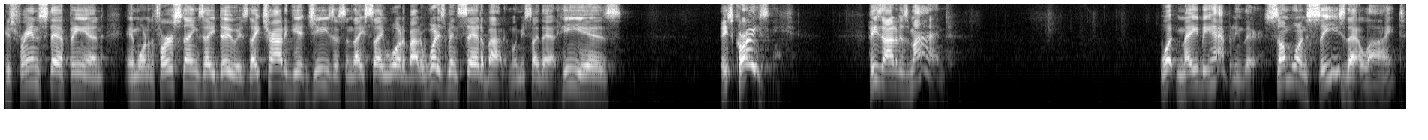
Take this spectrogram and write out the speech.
His friends step in, and one of the first things they do is they try to get Jesus and they say, What about it? What has been said about him? Let me say that. He is, he's crazy. He's out of his mind what may be happening there. Someone sees that light.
